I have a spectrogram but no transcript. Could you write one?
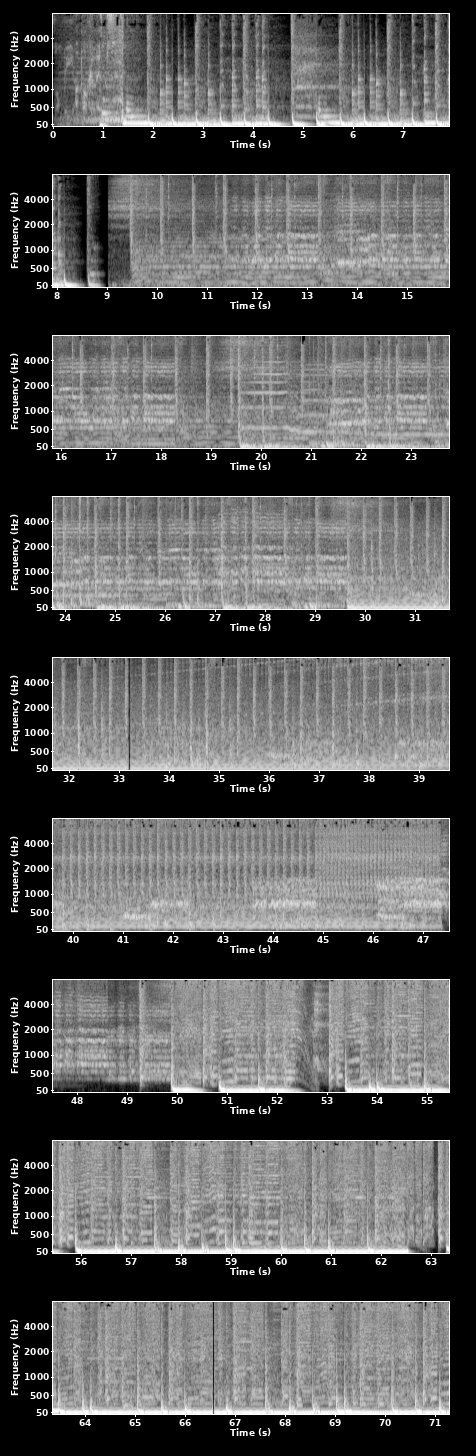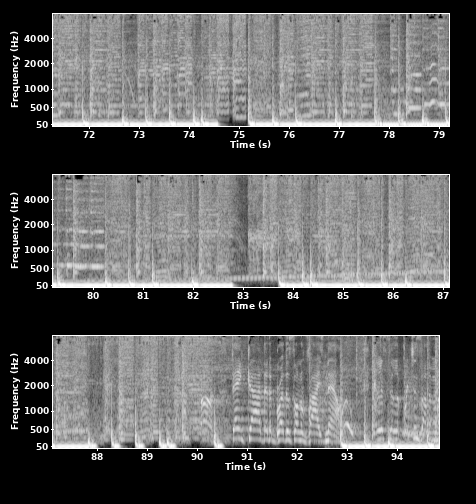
Zombie apocalypse. Thank God that the brothers on the rise now. Woo! Endless celebrations all in the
